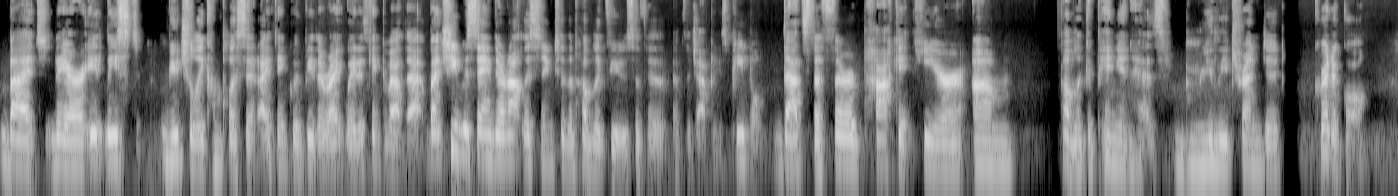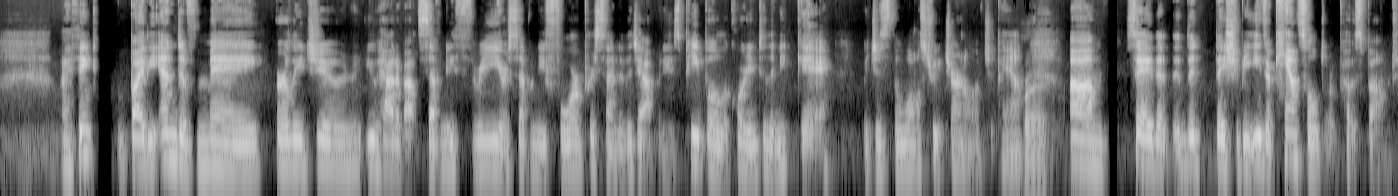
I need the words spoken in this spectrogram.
but they're at least mutually complicit. I think would be the right way to think about that. But she was saying they're not listening to the public views of the of the Japanese people. That's the third pocket here. Um, public opinion has really trended critical. I think by the end of May, early June, you had about 73 or 74 percent of the Japanese people, according to the Nikkei, which is the Wall Street Journal of Japan, Right. um, say that, that they should be either canceled or postponed,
